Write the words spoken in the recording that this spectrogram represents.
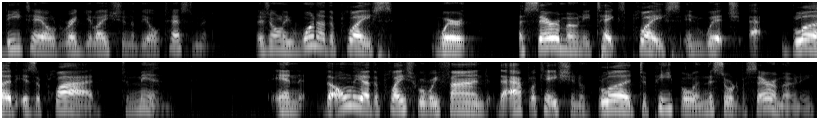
detailed regulation of the Old Testament, there's only one other place where a ceremony takes place in which blood is applied to men. And the only other place where we find the application of blood to people in this sort of a ceremony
